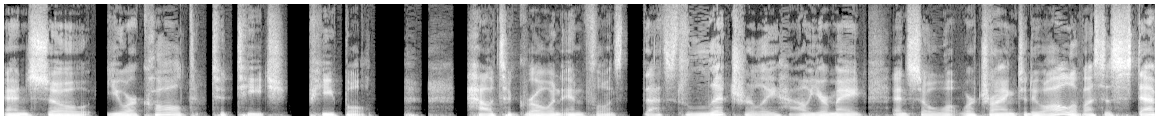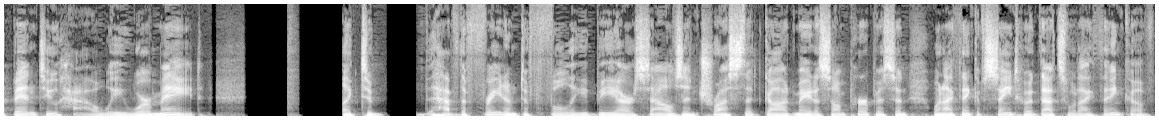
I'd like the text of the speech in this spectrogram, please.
And so you are called to teach people how to grow and influence. That's literally how you're made. And so, what we're trying to do, all of us, is step into how we were made. Like to have the freedom to fully be ourselves and trust that God made us on purpose. And when I think of sainthood, that's what I think of.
